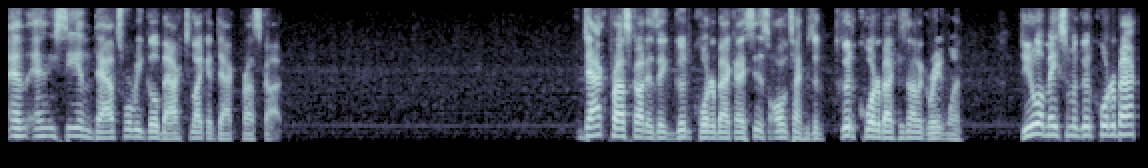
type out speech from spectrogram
And and you see, and that's where we go back to like a Dak Prescott. Dak Prescott is a good quarterback. I see this all the time. He's a good quarterback. He's not a great one. Do you know what makes him a good quarterback?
